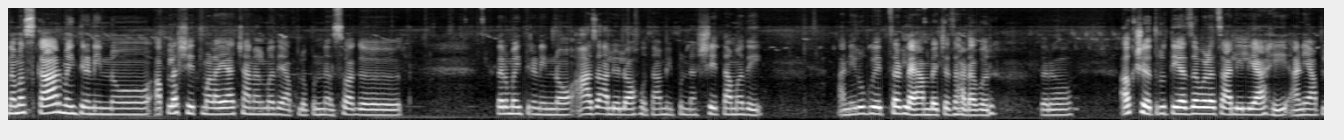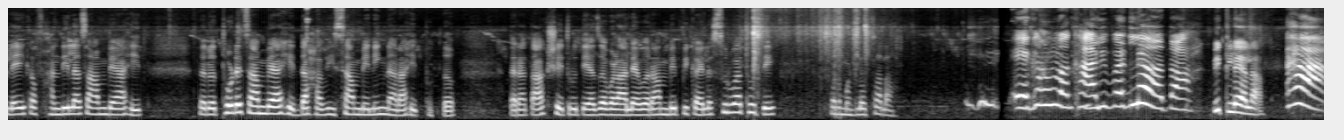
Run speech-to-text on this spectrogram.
नमस्कार मैत्रिणींनो आपला शेतमाळा या चॅनलमध्ये आपलं पुन्हा स्वागत. तर मैत्रिणींनो आज आलेलो आहोत आम्ही पुन्हा शेतामध्ये आणि ऋग्वेद चढला आहे आंब्याच्या झाडावर. तर अक्षय तृतीया जवळच आलेली आहे आणि आपल्या एका फांदीलाच आंबे आहेत. तर थोडेच आंबे आहेत दहा वीस आंबे निघणार आहेत फक्त. तर आता अक्षय तृतीया जवळ आल्यावर आंबे पिकायला सुरुवात होते. तर म्हटलं चला. एक आंबा खाली पडला होता. पिकल्याला? हा.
